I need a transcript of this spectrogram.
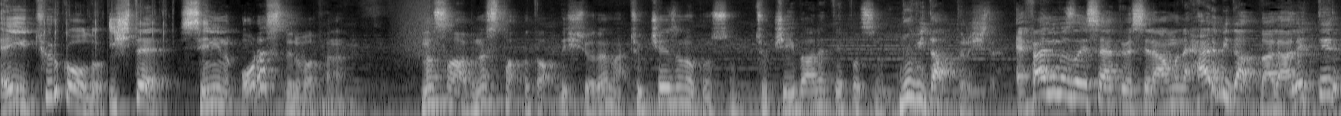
Ey Türk oğlu işte senin orasıdır vatanın. Nasıl abi nasıl tatlı tatlı işliyor değil mi? Türkçe ezan okunsun, Türkçe ibadet yapılsın. Bu bidattır işte. Efendimiz Aleyhisselatü Vesselam'ın her bidat dalalettir,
